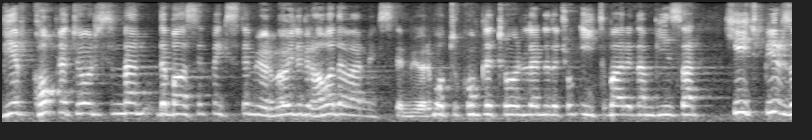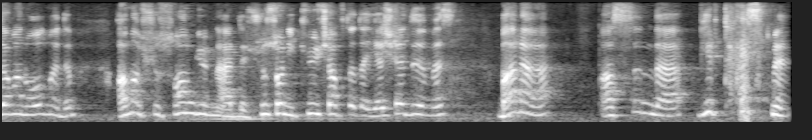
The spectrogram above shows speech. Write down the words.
bir komple teorisinden de bahsetmek istemiyorum. Öyle bir hava da vermek istemiyorum. O tür komple teorilerine de çok itibar eden bir insan hiçbir zaman olmadım. Ama şu son günlerde, şu son 2-3 haftada yaşadığımız bana aslında bir test mi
